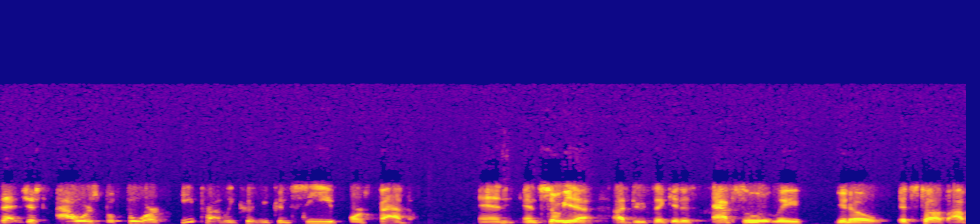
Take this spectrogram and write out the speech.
that just hours before he probably couldn't conceive or fathom. And and so yeah, I do think it is absolutely you know it's tough. I've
